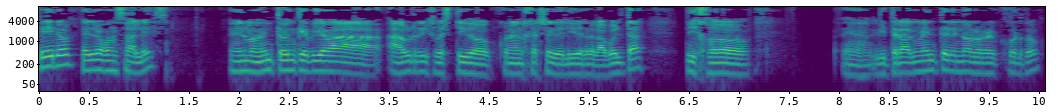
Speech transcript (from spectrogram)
Pero Pedro González, en el momento en que vio a, Ulrich vestido con el jersey de líder de la vuelta, dijo, eh, literalmente no lo recuerdo,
